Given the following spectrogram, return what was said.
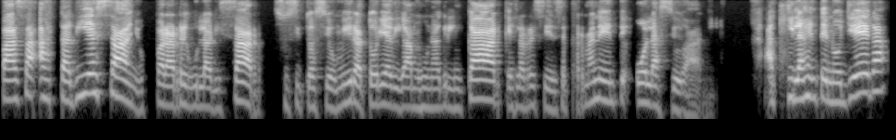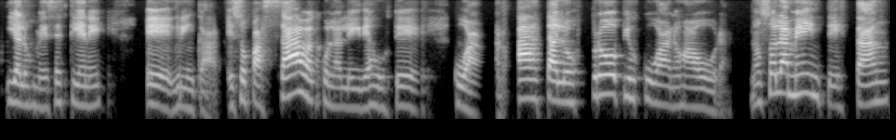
pasa hasta 10 años para regularizar su situación migratoria, digamos una green card, que es la residencia permanente, o la ciudadanía. Aquí la gente no llega y a los meses tiene eh, green card. Eso pasaba con la ley de ajuste cubano. Hasta los propios cubanos ahora no solamente están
